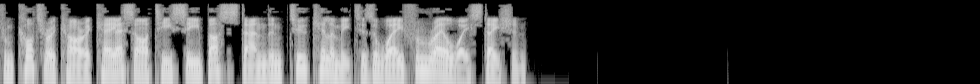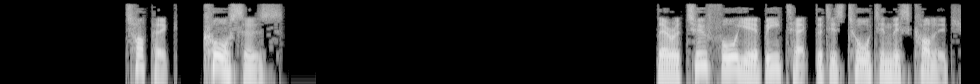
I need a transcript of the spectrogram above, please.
from Kottarakara KSRTC bus stand and 2 km away from railway station. Courses There are two four-year BTech that is taught in this college.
